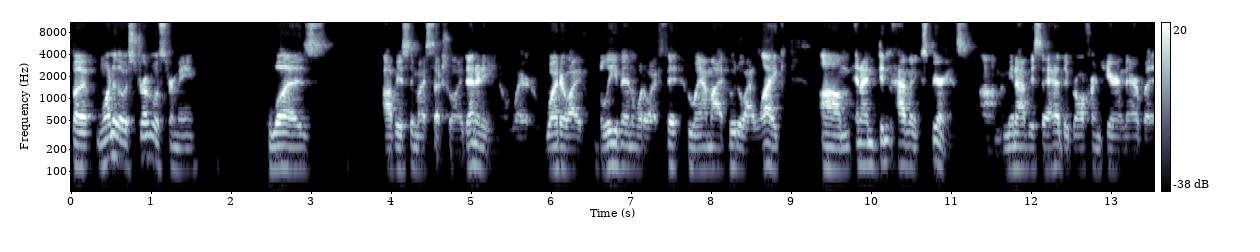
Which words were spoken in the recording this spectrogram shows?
But one of those struggles for me was obviously my sexual identity you know where what do i believe in? What do i fit? Who am i? Who do i like? Um, and i didn't have an experience. Um, i mean obviously i had the girlfriend here and there but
